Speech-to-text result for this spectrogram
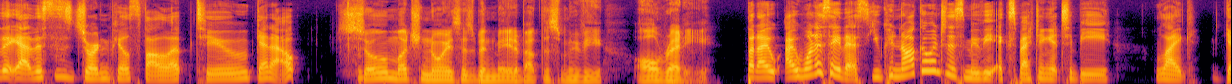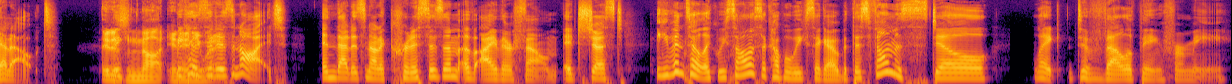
yeah, this is Jordan Peele's follow up to Get Out. So much noise has been made about this movie already. But I I want to say this: you cannot go into this movie expecting it to be like Get Out It is Bec- not in any because it is not, and that is not a criticism of either film. It's just even so, like we saw this a couple weeks ago, but this film is still like developing for me.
